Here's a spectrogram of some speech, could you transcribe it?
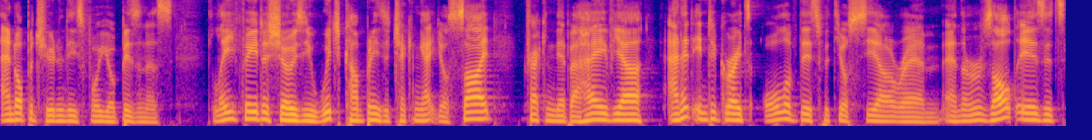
and opportunities for your business. Leadfeeder shows you which companies are checking out your site, tracking their behavior, and it integrates all of this with your CRM. And the result is it's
